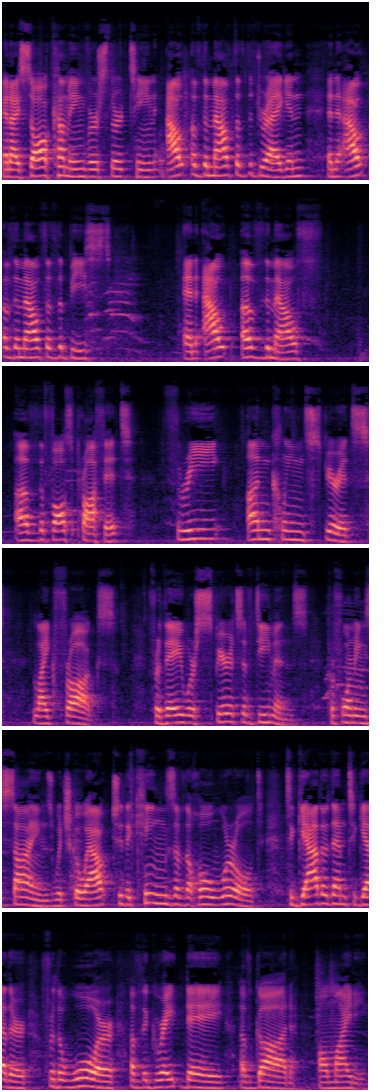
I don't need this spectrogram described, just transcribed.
And I saw coming, verse 13, out of the mouth of the dragon, and out of the mouth of the beast, and out of the mouth of the false prophet, three unclean spirits like frogs. For they were spirits of demons performing signs which go out to the kings of the whole world to gather them together for the war of the great day of God Almighty.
